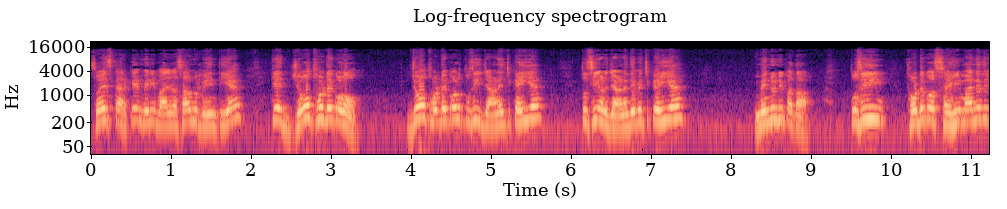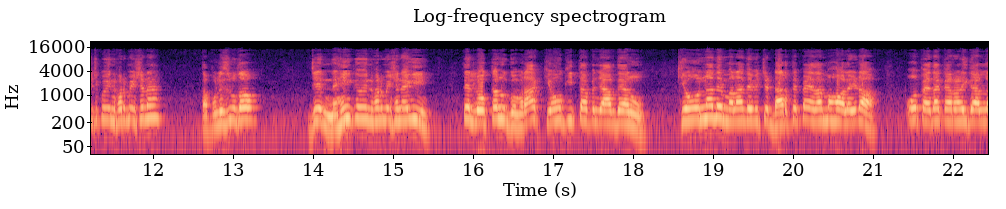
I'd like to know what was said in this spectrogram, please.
ਸੋ ਇਸ ਕਰਕੇ ਮੇਰੀ ਬਾਜਵਾ ਸਾਹਿਬ ਨੂੰ ਬੇਨਤੀ ਹੈ ਕਿ ਜੋ ਤੁਹਾਡੇ ਕੋਲੋਂ ਜੋ ਤੁਹਾਡੇ ਕੋਲ ਤੁਸੀਂ ਜਾਣੇ ਚ ਕਹੀ ਹੈ, ਤੁਸੀਂ ਅਣਜਾਣੇ ਦੇ ਵਿੱਚ ਕਹੀ ਹੈ, ਮੈਨੂੰ ਨਹੀਂ ਪਤਾ। ਤੁਸੀਂ ਤੁਹਾਡੇ ਕੋਲ ਸਹੀ ਮਾਇਨੇ ਦੇ ਵਿੱਚ ਕੋਈ ਇਨਫੋਰਮੇਸ਼ਨ ਹੈ, ਤਾਂ ਪੁਲਿਸ ਨੂੰ ਦਿਓ। ਜੇ ਨਹੀਂ ਕੋਈ ਇਨਫੋਰਮੇਸ਼ਨ ਹੈਗੀ, ਤੇ ਲੋਕਾਂ ਨੂੰ ਗੁੰਮਰਾਹ ਕਿਉਂ ਕੀਤਾ ਪੰਜਾਬ ਦਿਆਂ ਨੂੰ? ਕਿਉਂ ਉਹਨਾਂ ਦੇ ਮਨਾਂ ਦੇ ਵਿੱਚ ਡਰ ਤੇ ਭੈ ਦਾ ਮਾਹੌਲ ਹੈ ਜਿਹੜਾ? ਉਹ ਪੈਦਾ ਕਰਨ ਵਾਲੀ ਗੱਲ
